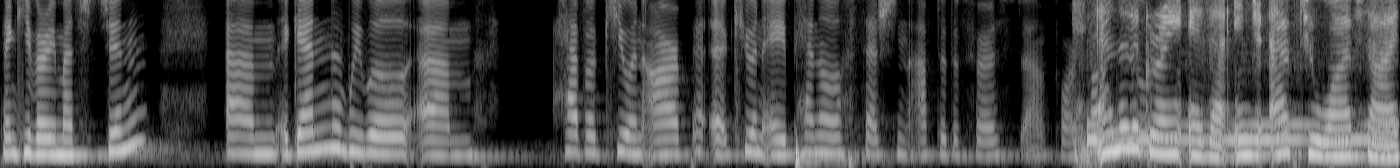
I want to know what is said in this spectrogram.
Thank you very much, Jin. Um, again, we will um, have a Q&A panel session after the first um, four Under the Green is an interactive website.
